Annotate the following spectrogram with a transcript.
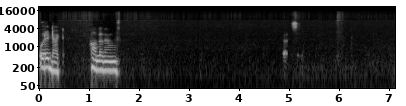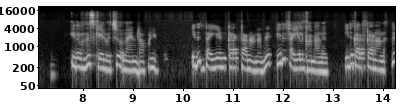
ஒரு டாட் அவ்வளோதாங்க இதை வந்து ஸ்கேல் வச்சு ஒரு லைன் ட்ரா பண்ணி இது தையல் கரெக்டான அளவு இது தையலுக்கான அளவு. இது கரெக்டான அளவு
